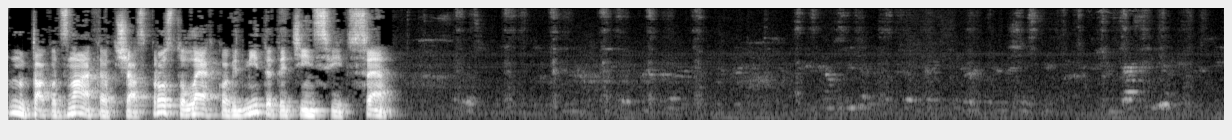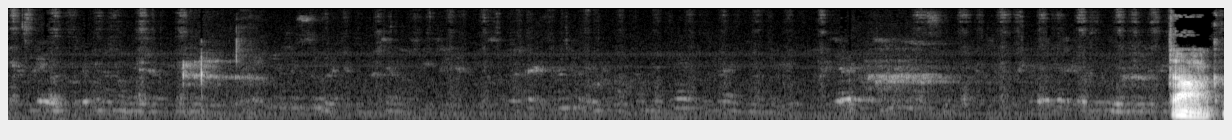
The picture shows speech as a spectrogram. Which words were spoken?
ну так, от знаєте, от час, просто легко відмітити тінь світ. Все. Так,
